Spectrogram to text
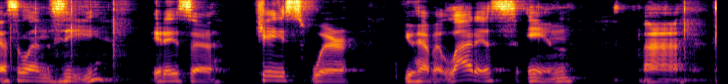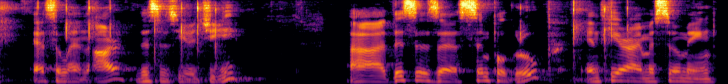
SLNZ, it is a case where you have a lattice in uh, SLNR. This is your G. Uh, this is a simple group, and here I'm assuming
